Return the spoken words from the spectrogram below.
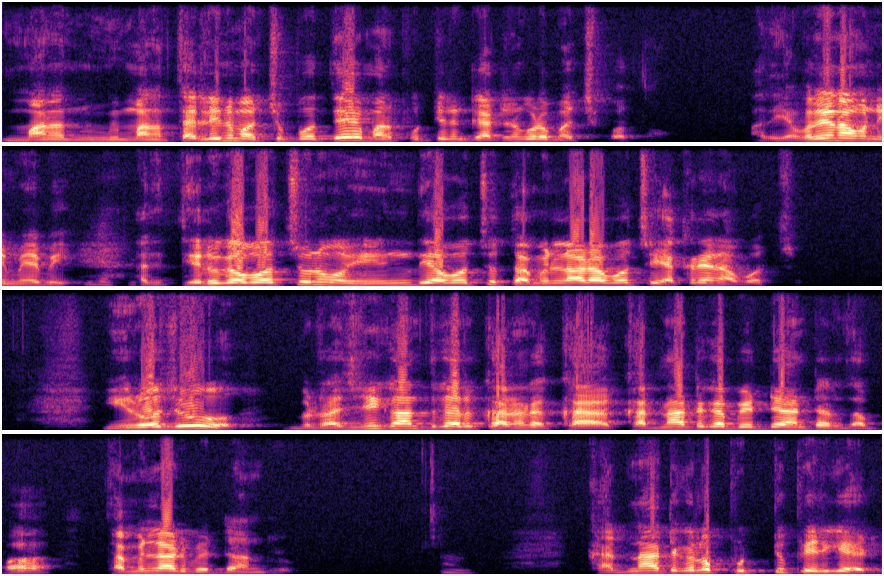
మన మన తల్లిని మర్చిపోతే మన పుట్టిన గడ్డను కూడా మర్చిపోతాం. అది ఎవరైనా అవని మేబీ. అది తెలుగు అవ్వచ్చు నువ్వు హిందీ అవ్వచ్చు తమిళనాడు అవ్వచ్చు ఎక్కడైనా అవ్వచ్చు. ఈరోజు రజనీకాంత్ గారు కన్నడ క- కర్ణాటక బిడ్డ అంటారు తప్ప తమిళనాడు బిడ్డ అంటారు. కర్ణాటకలో పుట్టి పెరిగాడు.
